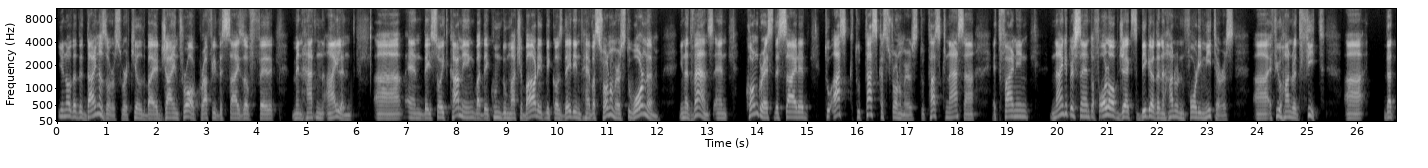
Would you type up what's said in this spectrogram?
you know that the dinosaurs were killed by a giant rock, roughly the size of uh, Manhattan Island. Uh, and they saw it coming, but they couldn't do much about it because they didn't have astronomers to warn them in advance. And Congress decided to ask to task astronomers, to task NASA at finding 90% of all objects bigger than 140 meters, uh, a few hundred feet, uh, that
